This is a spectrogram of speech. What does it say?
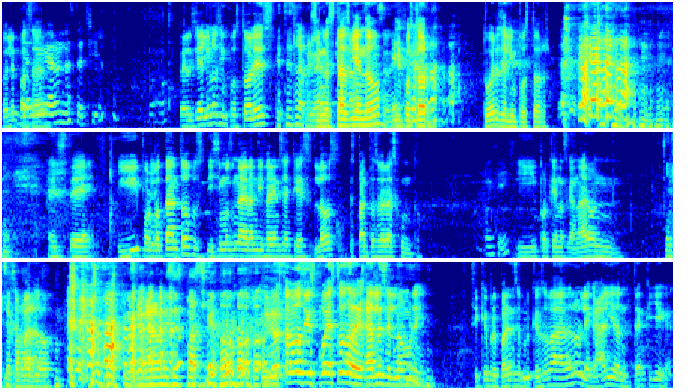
Suele Ya pasar. llegaron hasta Chile. Pero si hay unos impostores. Esta es la primera Si nos estás viendo, de eso, ¿eh? impostor. Tú eres el impostor. Este, y por lo tanto, pues hicimos una gran diferencia que es los espantazuegras juntos. Ok. Y porque nos ganaron. El separado. separarlo. Nos ganaron ese espacio. Y no estamos dispuestos a dejarles el nombre. Así que prepárense porque eso va a lo legal y a donde tengan que llegar.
